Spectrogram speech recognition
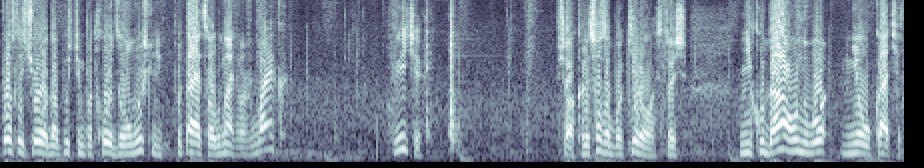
После чего, допустим, подходит злоумышленник, пытается угнать ваш байк. Видите? Все, колесо заблокировалось. То есть никуда он его не укатит.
